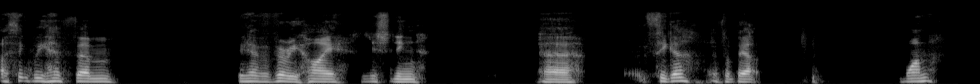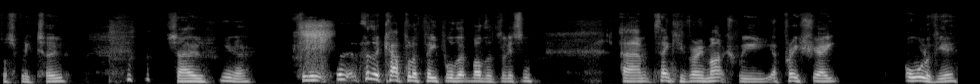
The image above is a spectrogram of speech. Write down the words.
I think we have um, we have a very high listening uh, figure of about one, possibly two. so you know, for the, for the- couple of people that bothered to listen, um, thank you very much. We appreciate all of you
